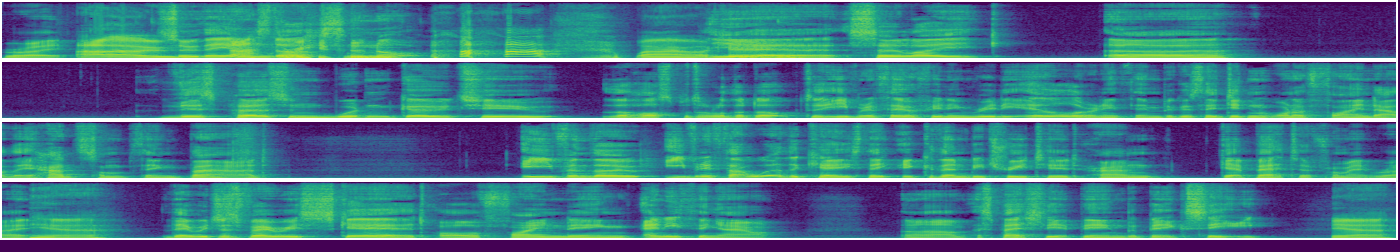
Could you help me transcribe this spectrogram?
right? Oh, so they that's end the up reason. not. wow. Okay. Yeah. So like, uh, this person wouldn't go to the hospital or the doctor, even if they were feeling really ill or anything, because they didn't want to find out they had something bad. Even though, even if that were the case, they, it could then be treated and get better from it, right? Yeah. They were just very scared of finding anything out, um, especially it being the big C Yeah.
